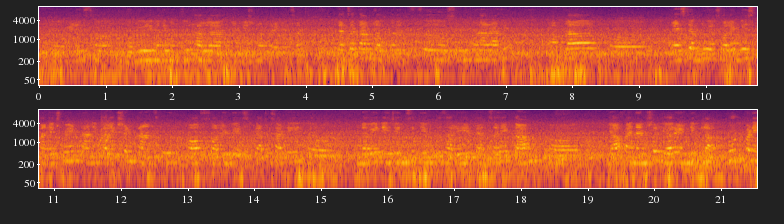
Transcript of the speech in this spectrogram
वेळेस डोंबिवलीमध्ये मंजूर झाला नॅशनल ड्रेनेजचा त्याचं काम लवकरच सुरू होणार आहे. आपला S W S solid waste management आणि collection transport of solid waste त्याच्यासाठी नवीन एजन्सी नियुक्त झाली आहे. त्यांचं हे काम या फायनान्शियल इयर एंडिंगला पूर्णपणे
